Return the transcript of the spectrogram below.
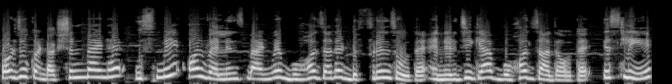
और जो कंडक्शन बैंड है, उसमें और वैलेंस बैंड में बहुत ज़्यादा डिफरेंस होता है। एनर्जी गैप बहुत ज़्यादा होता है। इसलिए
